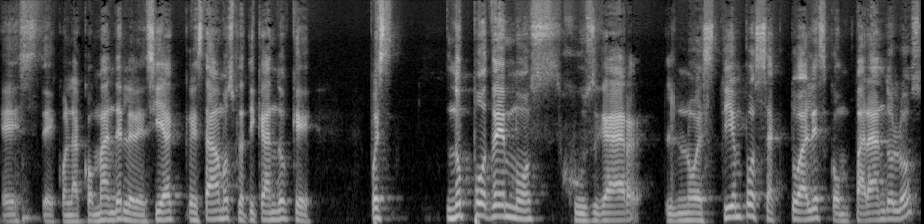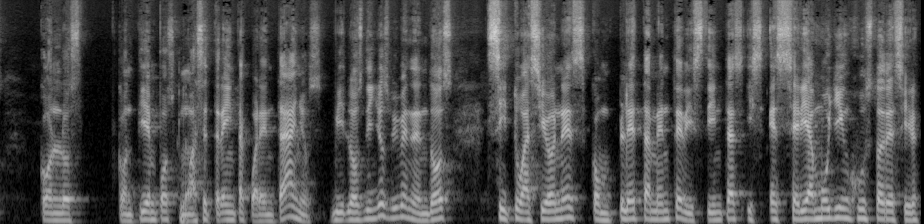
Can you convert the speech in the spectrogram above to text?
este, con la Commander. Le decía que estábamos platicando que, pues, no podemos juzgar los tiempos actuales comparándolos con los con tiempos como hace 30, 40 años. Los niños viven en dos situaciones completamente distintas y es- sería muy injusto decir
